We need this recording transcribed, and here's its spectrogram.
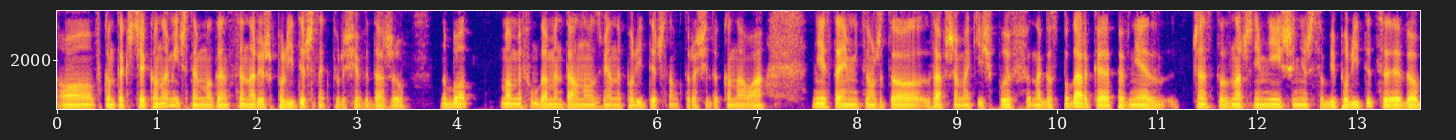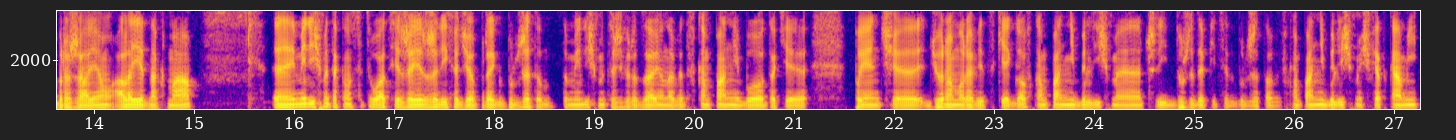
o, w kontekście ekonomicznym o ten scenariusz polityczny, który się wydarzył, no bo mamy fundamentalną zmianę polityczną, która się dokonała. Nie jest tajemnicą, że to zawsze ma jakiś wpływ na gospodarkę, pewnie często znacznie mniejszy niż sobie politycy wyobrażają, ale jednak ma. E, mieliśmy taką sytuację, że jeżeli chodzi o projekt budżetu, to mieliśmy coś w rodzaju, nawet w kampanii było takie pojęcie dziura Morawieckiego. W kampanii byliśmy, czyli duży deficyt budżetowy, w kampanii byliśmy świadkami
